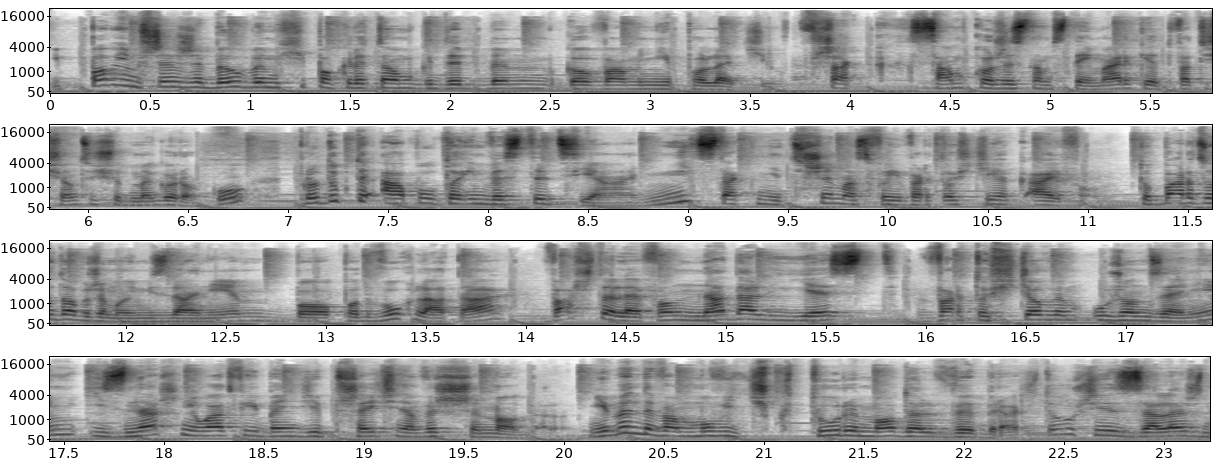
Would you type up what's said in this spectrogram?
I powiem szczerze, byłbym hipokrytą, gdybym go Wam nie polecił. Wszak sam korzystam z tej marki od 2007 roku. Produkty Apple to inwestycja, nic tak nie trzyma swojej wartości jak iPhone. To bardzo dobrze moim zdaniem, bo po dwóch latach Wasz telefon nadal jest wartościowym urządzeniem i znacznie łatwiej będzie przejść na wyższy model. Nie będę Wam mówić, który model wybrać, to już jest zależne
